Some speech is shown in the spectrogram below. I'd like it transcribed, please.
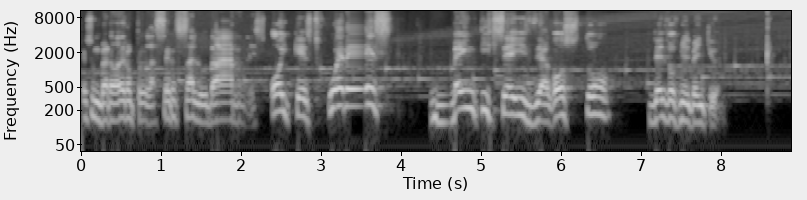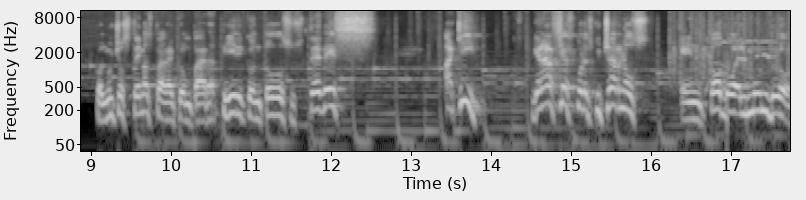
es un verdadero placer saludarles. Hoy que es jueves 26 de agosto del 2021. Con muchos temas para compartir con todos ustedes aquí. Gracias por escucharnos en todo el mundo.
